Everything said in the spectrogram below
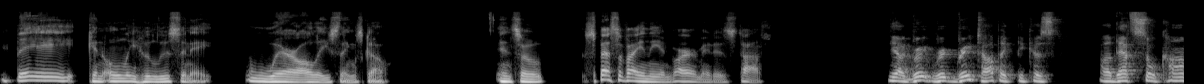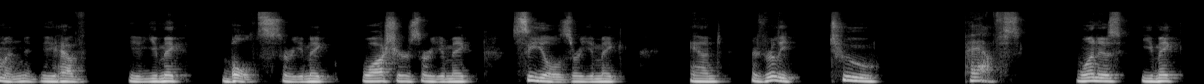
They can only hallucinate where all these things go. And so specifying the environment is tough yeah, great, great, great topic because uh, that's so common. You have you, you make bolts, or you make washers, or you make seals, or you make, and there's really two paths. One is you make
